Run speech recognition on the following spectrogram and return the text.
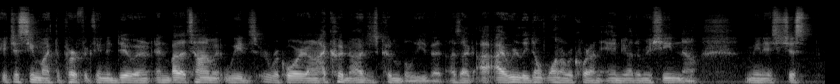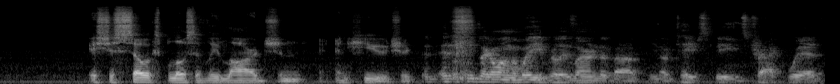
it just seemed like the perfect thing to do. And, and by the time it, we'd recorded on, I couldn't. I just couldn't believe it. I was like, I, I really don't want to record on any other machine now. I mean, it's just it's just so explosively large and and huge. And, and it seems like along the way you've really learned about you know tape speeds, track width,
